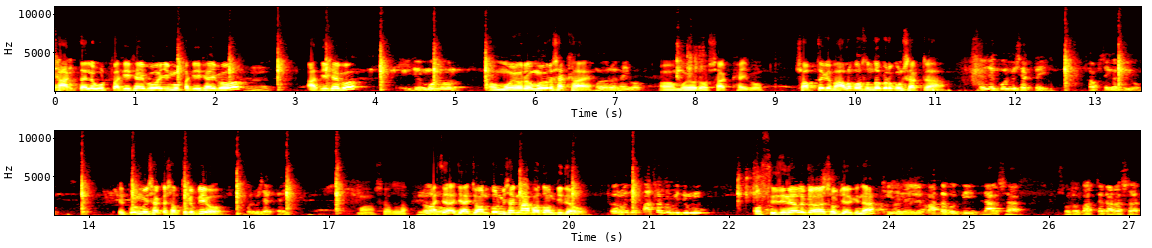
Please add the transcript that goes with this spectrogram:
শাক? তাহলে উট পাখি খাইবো ইমু পাখি খাইবো। আর কি খাইবো? এই যে ময়ূর। ও ময়ূর ময়ূর শাক খায়? ময়ূর খাইব। ও ময়ূরও শাক খাইবো। সব থেকে ভালো পছন্দ করে কোন শাকটা? এই যে কলমি শাকটাই সবচেয়ে প্রিয় এই কলমি শাকটা সব থেকে প্রিয়? কলমি শাকটাই। মাশাল্লাহ নরম। আচ্ছা আচ্ছা যখন কলমি শাক না পাও তখন কি দাও? কারণ ওই যে পাতাকপি দিমু। ও সিজনাল সবজি আর কি না? সিজনালে পাতাকপি লাল শাক ছোট বাচ্চা ডাঁড়া শাক।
